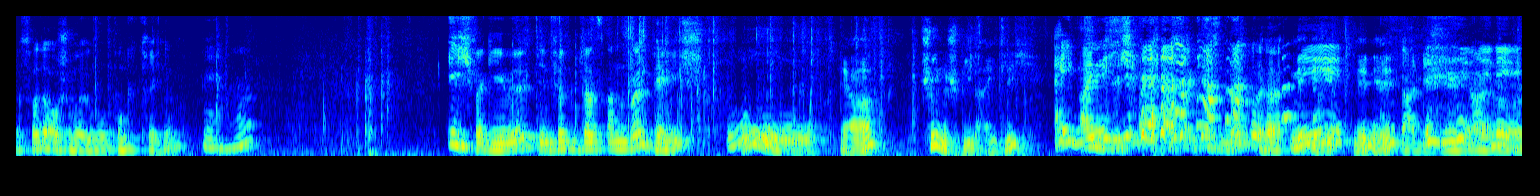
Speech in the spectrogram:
Das hat er auch schon mal irgendwo einen Punkt gekriegt, ne? Ja. Ich vergebe den vierten Platz an Rampage. Oh. Ja. Schönes Spiel eigentlich. Eigentlich. Eigentlich. Hast vergessen, ne? Nee, nee, nee. nee. Nee, nee, Nee, nee.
